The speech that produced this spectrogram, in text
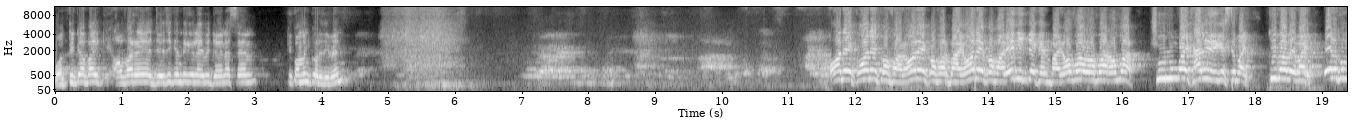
প্রতিটা বাইক অফারে যে যেখান থেকে লাইভে জয়েন আছেন, একটু কমেন্ট করে দিবেন। অনেক অনেক অফার অনেক অফার ভাই অনেক অফার এই দিক দেখেন ভাই অফার অফার অফার শোরুম ভাই খালি হয়ে গেছে ভাই। কীভাবে ভাই? এরকম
